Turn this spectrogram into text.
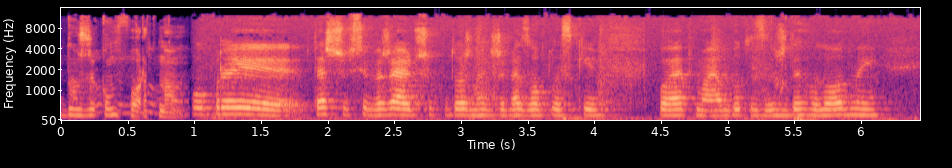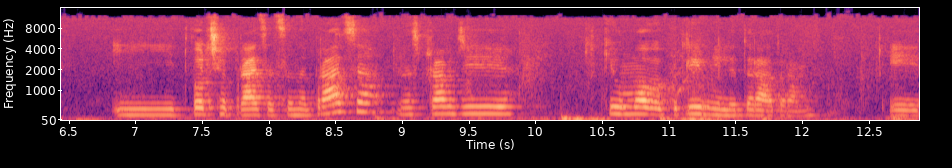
дуже комфортно. Попри те, що всі вважають, що художник живе з оплесків, поет має бути завжди голодний. І творча праця це не праця. Насправді такі умови потрібні літераторам. І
